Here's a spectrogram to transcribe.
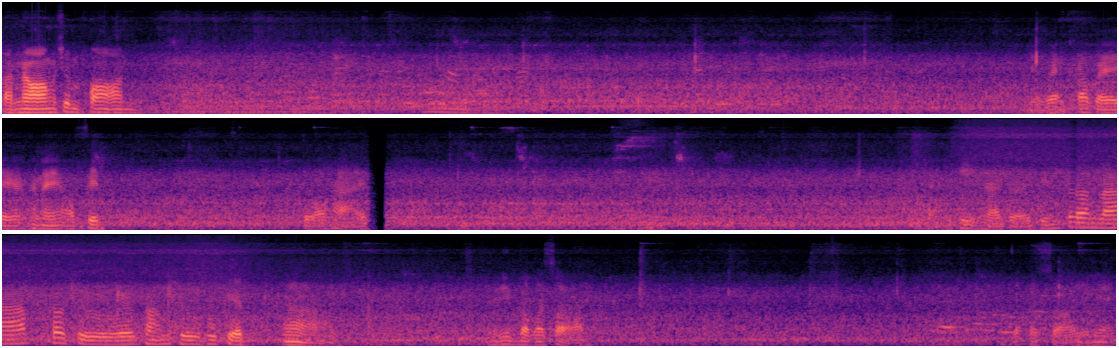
ปะนองชุมพรอืมเดี๋ยว แวะเข้าไปข้างในออฟฟิศตัวขายแผนที่ขายตัวทิ้นต้อนรับเข้าสู่เวลคัมทูภูเก็ตอ่าอันนี้บกสบกสอย่างเนี้ย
